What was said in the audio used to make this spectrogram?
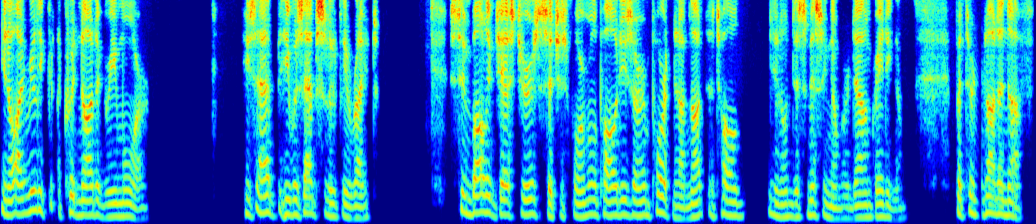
you know, I really could not agree more. He's ab- he was absolutely right. Symbolic gestures such as formal apologies are important. I'm not at all, you know, dismissing them or downgrading them, but they're not enough.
